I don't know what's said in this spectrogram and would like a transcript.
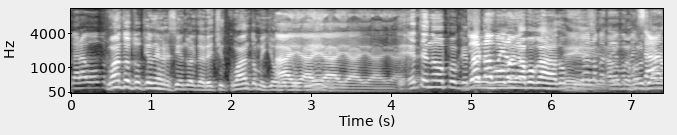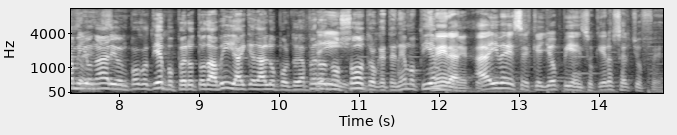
Garabó. ¿Cuánto tú tienes ejerciendo el derecho y cuántos millones ay, tú ay, tienes? Ay, ay, ay, este no, porque tú es un joven abogado que, a lo mejor se haga millonario en poco tiempo, pero todavía hay que darle oportunidad. Pero nosotros que tenemos tiempo Mira, hay veces que yo pienso, quiero ser chofer.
